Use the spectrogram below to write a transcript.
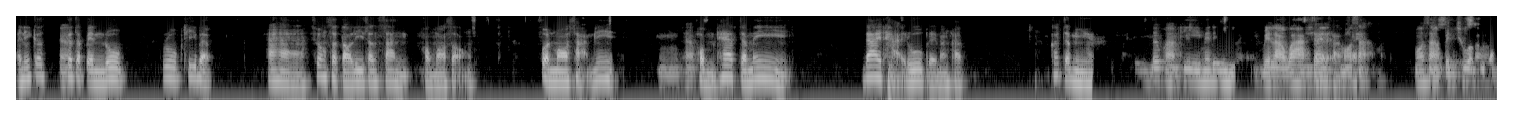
อันนี้ก็ครับก็จะเป็นรูปรูปที่แบบฮ่าๆช่วงสตอรี่สั้น ๆ ของมสองส่วนมสามนี่อืมครับผมแทบจะไม่ได้ถ่ายรูปเลยมั้งครับ ก็จะมีด้วยความที่ไม่ได้มีเวลาว่างด้วยแหละใช่ครับมสามมสามเป็นช่วงที่แบบ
